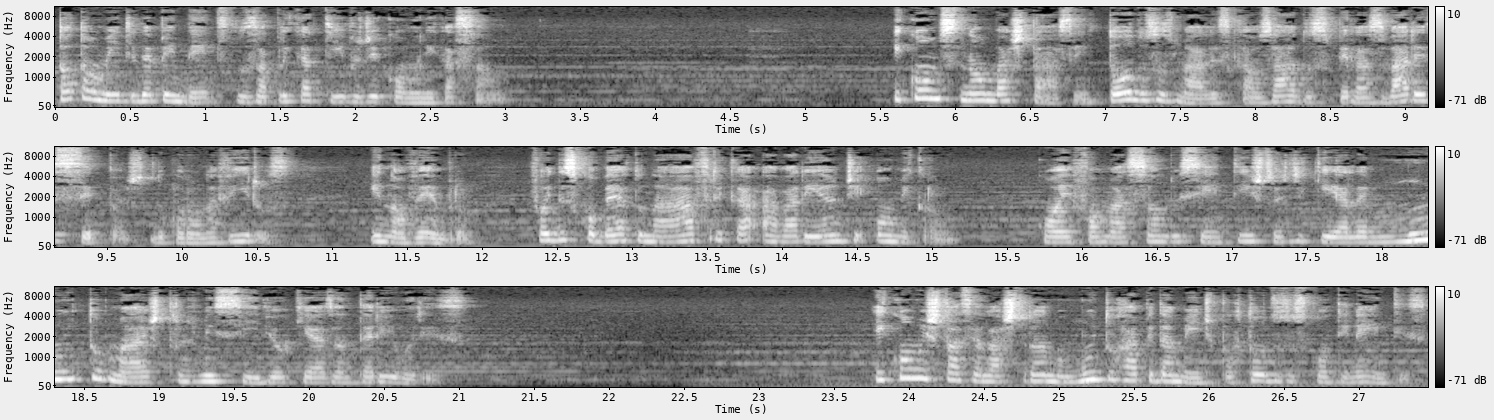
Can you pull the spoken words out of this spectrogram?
totalmente dependentes dos aplicativos de comunicação. E como se não bastassem todos os males causados pelas várias cepas do coronavírus, em novembro foi descoberto na África a variante Omicron, com a informação dos cientistas de que ela é muito mais transmissível que as anteriores. E como está se alastrando muito rapidamente por todos os continentes,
